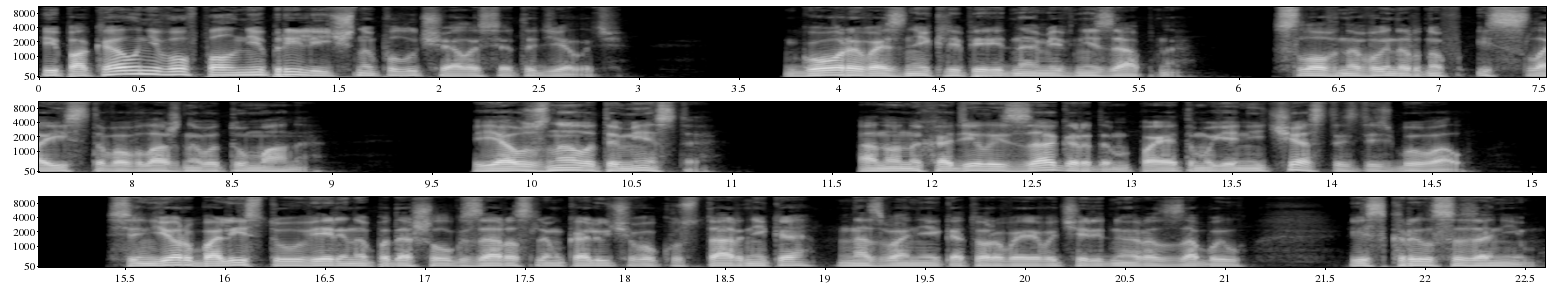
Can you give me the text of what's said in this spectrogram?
и пока у него вполне прилично получалось это делать. Горы возникли перед нами внезапно словно вынырнув из слоистого влажного тумана. Я узнал это место. Оно находилось за городом, поэтому я не часто здесь бывал. Сеньор Баллиста уверенно подошел к зарослям колючего кустарника, название которого я в очередной раз забыл, и скрылся за ним.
